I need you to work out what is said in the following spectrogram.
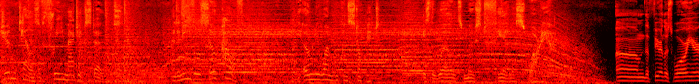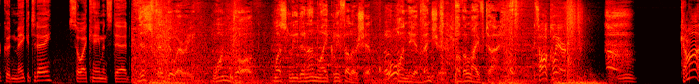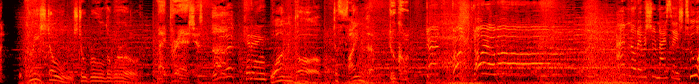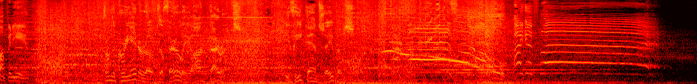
Legend tells of three magic stones and an evil so powerful that the only one who can stop it is the world's most fearless warrior. Um, the fearless warrior couldn't make it today, so I came instead. This February, one dog must lead an unlikely fellowship on the adventure of a lifetime. It's all clear. Come on. Three stones to rule the world. My precious. Kidding. One dog to find them. Doogal. Get the diamond! I didn't know they were shooting Ice Age 2 up in here. From the creator of The Fairly Odd Parents. If he can't save us, I can fly!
